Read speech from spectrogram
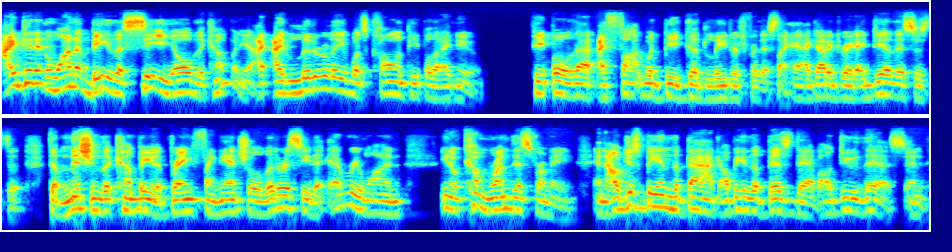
I didn't want to be the CEO of the company. I, I literally was calling people that I knew, people that I thought would be good leaders for this. Like, hey, I got a great idea. This is the, the mission of the company to bring financial literacy to everyone you know, come run this for me. And I'll just be in the back. I'll be the biz dev. I'll do this. And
